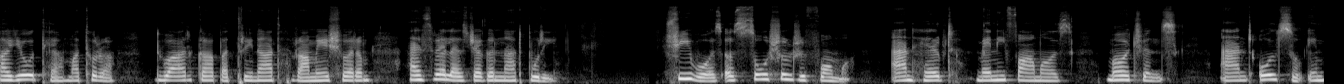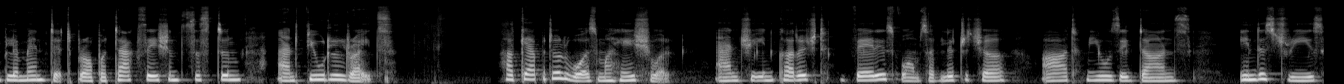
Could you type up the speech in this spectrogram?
Ayodhya, Mathura, Dwarka, Badrinath, Rameshwaram, as well as Jagannath Puri. She was a social reformer and helped many farmers, merchants, and also implemented proper taxation system and feudal rights. Her capital was Maheshwar and she encouraged various forms of literature, art, music, dance, industries,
